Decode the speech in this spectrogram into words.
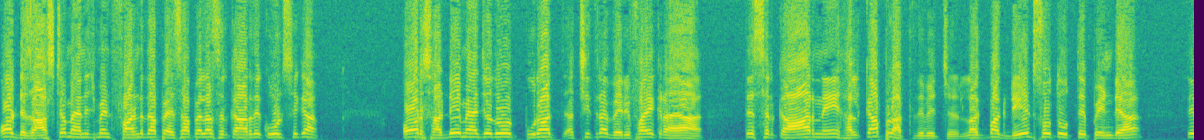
ਔਰ ਡਿਜ਼ਾਸਟਰ ਮੈਨੇਜਮੈਂਟ ਫੰਡ ਦਾ ਪੈਸਾ ਪਹਿਲਾਂ ਸਰਕਾਰ ਦੇ ਕੋਲ ਸੀਗਾ। ਔਰ ਸਾਡੇ ਮੈਂ ਜਦੋਂ ਪੂਰਾ ਅੱਛੀ ਤਰ੍ਹਾਂ ਵੈਰੀਫਾਈ ਕਰਾਇਆ, ਤੇ ਸਰਕਾਰ ਨੇ ਹਲਕਾ ਭਲੱਥ ਦੇ ਵਿੱਚ ਲਗਭਗ 150 ਤੋਂ ਉੱਤੇ ਪਿੰਡ ਆ, ਤੇ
